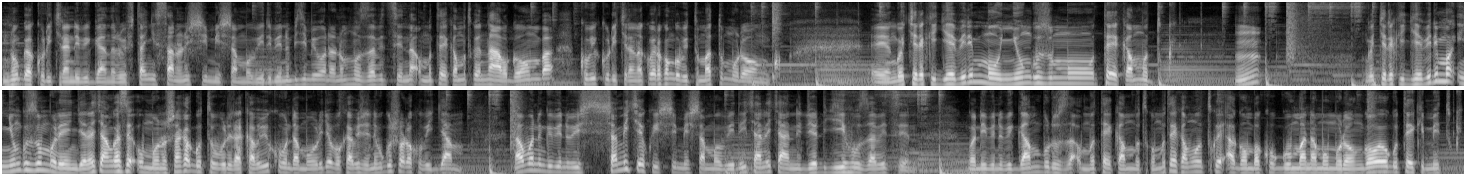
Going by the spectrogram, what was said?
Ntugakurikirane ibiganiro bifitanye isano n'ishimishamubiri ibintu by'imibonano mpuzabitsina umutekamutwe ntagomba kubikurikirana kubera ko ngo bituma tumurongo. Eh, ngo kereka igihe biri mu nyungu z'umutekamutwe. Mm? ngo kereka igihe birimo inyungu z'umurengera cyangwa se umuntu ushaka gutuburira akaba abikunda mu buryo bukabije ni bwo ushobora kubijyamo. Ubundi ngo ibintu bishamikiye ku ishimishamubiri cyane cyane iryo ry'ihuzabitsina ngo ni ibintu bigamburuza umutekamutwe umutekamutwe agomba kugumana mu murongo we wo guteka imitwe.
